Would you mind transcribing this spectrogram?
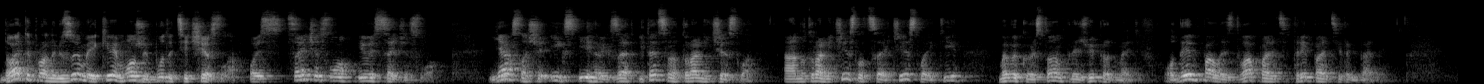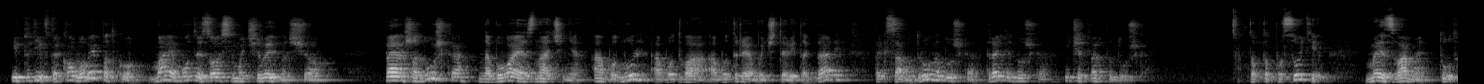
Давайте проаналізуємо, якими можуть бути ці числа. Ось це число і ось це число. Ясно, що x, y, z і t це натуральні числа. А натуральні числа це числа, які ми використовуємо при лічбі предметів. Один палець, два пальці, три пальці і так далі. І тоді в такому випадку має бути зовсім очевидно, що перша дужка набуває значення або 0, або 2, або 3, або 4 і так далі. Так само друга дужка, третя дужка і четверта дужка. Тобто, по суті, ми з вами тут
